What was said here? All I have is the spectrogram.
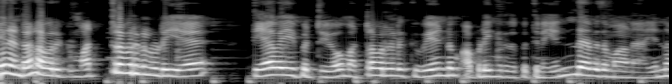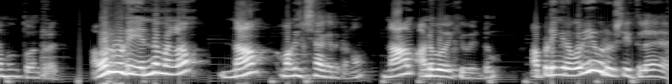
ஏனென்றால் அவருக்கு மற்றவர்களுடைய தேவையை பற்றியோ மற்றவர்களுக்கு வேண்டும் அப்படிங்கறத பற்றின எந்த விதமான எண்ணமும் தோன்றாது. அவர்களுடைய எண்ணம் எல்லாம் நாம் மகிழ்ச்சியாக இருக்கணும் நாம் அனுபவிக்க வேண்டும் அப்படிங்கிற ஒரே ஒரு விஷயத்துல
